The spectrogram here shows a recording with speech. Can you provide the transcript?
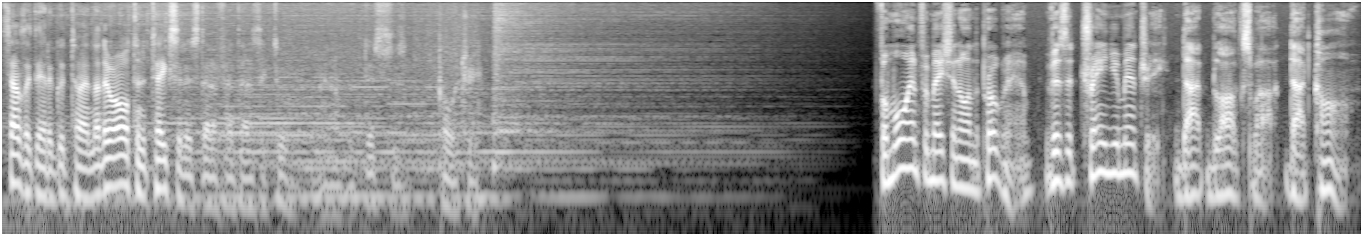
Sounds like they had a good time. Now there are alternate takes of this that are fantastic too. This is poetry. For more information on the program, visit trainumentary.blogspot.com.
